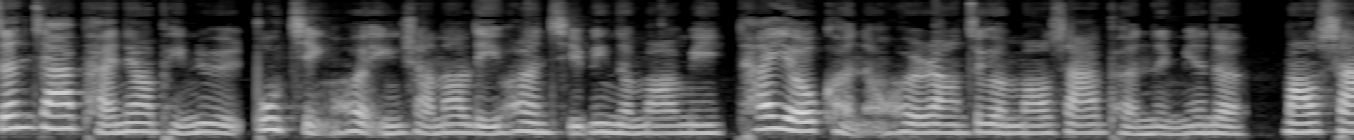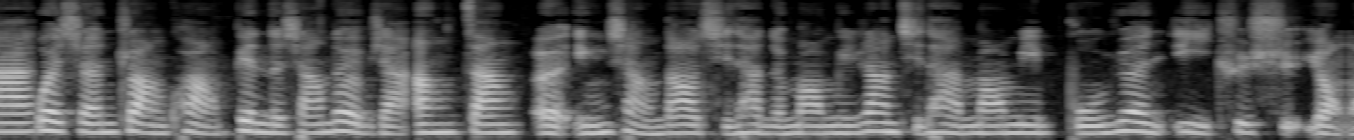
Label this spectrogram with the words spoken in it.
增加排尿频率不仅会影响到罹患疾病的猫咪，它也有可能会让这个猫砂盆里面的猫砂卫生状况变得相对比较肮脏，而影响到其他的猫咪，让其他的猫咪不愿意去使用。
